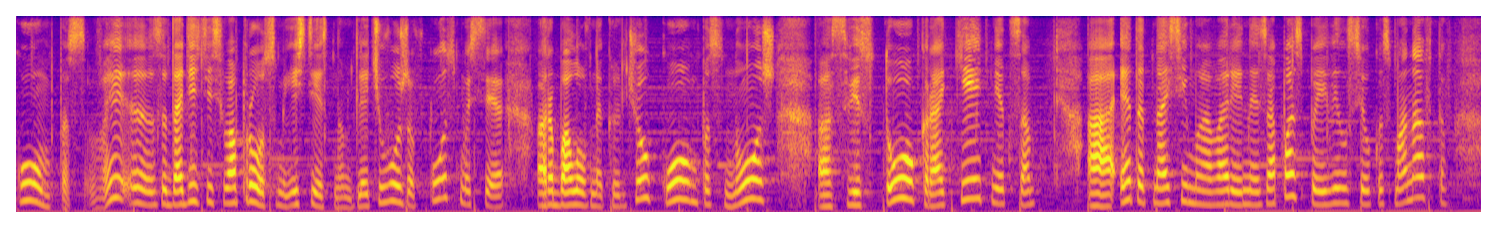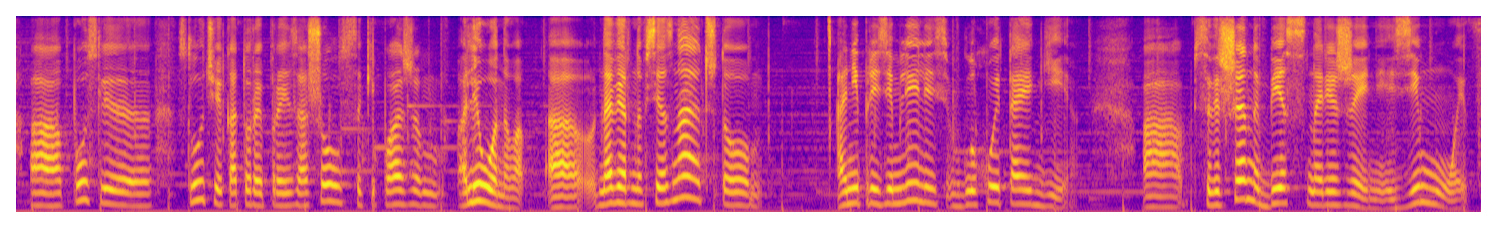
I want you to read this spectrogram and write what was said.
компас. Вы э, зададитесь вопросом, естественным, для чего же в космосе рыболовный крючок, компас, нож, а, свисток, ракетница. Этот носимый аварийный запас появился у космонавтов после случая, который произошел с экипажем Леонова. Наверное, все знают, что они приземлились в глухой тайге, а, совершенно без снаряжения, зимой, в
